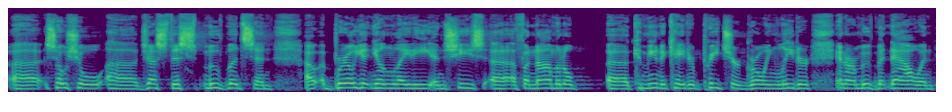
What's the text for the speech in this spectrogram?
uh, social uh, justice movements. And a, brilliant young lady, and she's a phenomenal uh, communicator, preacher, growing leader in our movement now. And,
